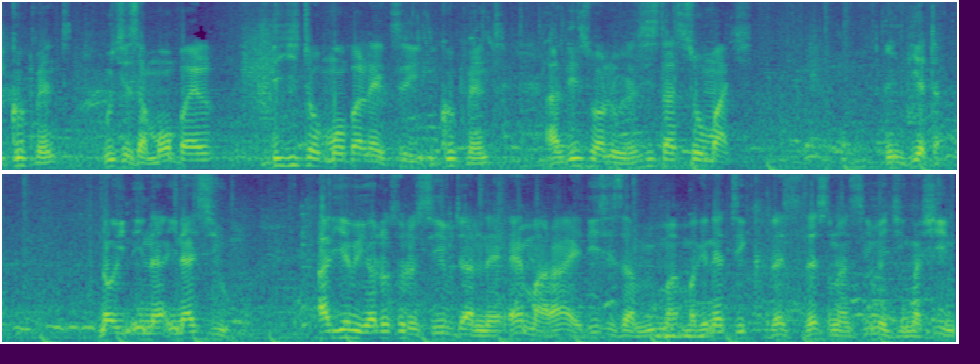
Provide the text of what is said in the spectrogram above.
equipment, which is a mobile, digital mobile X-ray equipment, and this one will assist us so much in theater, no, in, in, in ICU. Earlier we had also received an uh, MRI. This is a magnetic resonance imaging machine,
